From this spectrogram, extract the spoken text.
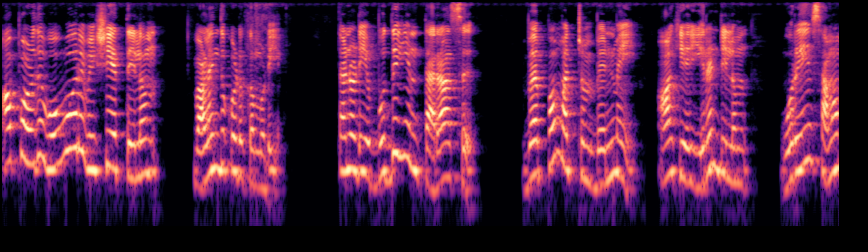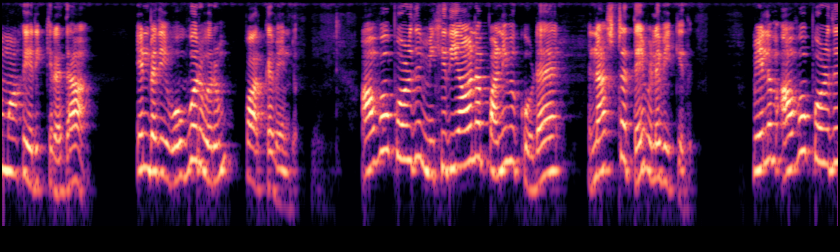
அப்பொழுது ஒவ்வொரு விஷயத்திலும் வளைந்து கொடுக்க முடியும். தன்னுடைய புத்தியின் தராசு வெப்பம் மற்றும் வெண்மை ஆகிய இரண்டிலும் ஒரே சமமாக இருக்கிறதா என்பதை ஒவ்வொருவரும் பார்க்க வேண்டும். அவ்வப்பொழுது மிகுதியான பணிவு கூட நஷ்டத்தை விளைவிக்குது. மேலும் அவ்வப்பொழுது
